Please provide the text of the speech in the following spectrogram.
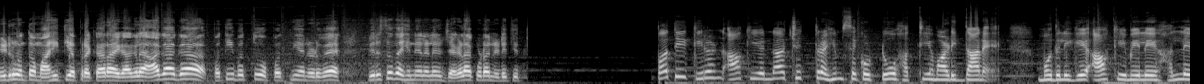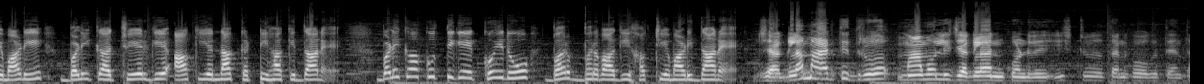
ನೀಡಿರುವಂತಹ ಮಾಹಿತಿಯ ಪ್ರಕಾರ ಈಗಾಗಲೇ ಆಗಾಗ ಪತಿ ಮತ್ತು ಪತ್ನಿಯ ನಡುವೆ ವಿರಸದ ಹಿನ್ನೆಲೆಯಲ್ಲಿ ಜಗಳ ಕೂಡ ನಡೀತಿತ್ತು. ಪತಿ ಕಿರಣ್ ಆಕೆಯನ್ನ ಚಿತ್ರ ಹಿಂಸೆ ಕೊಟ್ಟು ಹತ್ಯೆ ಮಾಡಿದ್ದಾನೆ. ಮೊದಲಿಗೆ ಆಕೆ ಮೇಲೆ ಹಲ್ಲೆ ಮಾಡಿ ಬಳಿಕ ಚೇರ್ಗೆ ಆಕೆಯನ್ನ ಕಟ್ಟಿ ಹಾಕಿದ್ದಾನೆ ಬಳಿಕ ಕುತ್ತಿಗೆ ಕೊಯ್ದು ಬರ್ಬರವಾಗಿ ಹತ್ಯೆ ಮಾಡಿದ್ದಾನೆ. ಜಗಳ ಮಾಡ್ತಿದ್ರು, ಮಾಮೂಲಿ ಜಗಳ ಅನ್ಕೊಂಡ್ವಿ. ಇಷ್ಟು ತನಕ ಹೋಗುತ್ತೆ ಅಂತ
